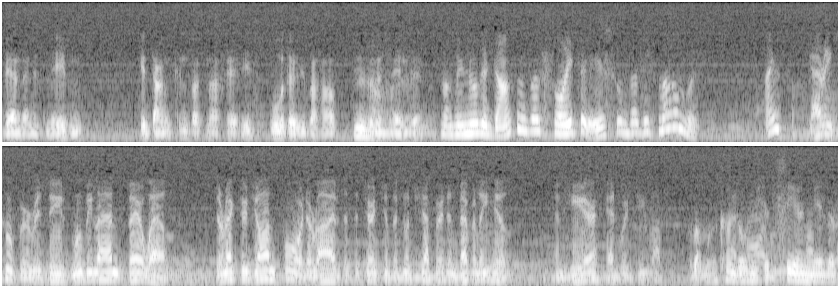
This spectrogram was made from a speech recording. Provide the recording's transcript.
während eines Lebens, Gedanken, was nachher ist oder überhaupt über das Ende? Ich mache mir nur Gedanken, was heute ist und was ich machen muss. Einfach. Gary Cooper receives Movieland's farewell. Director John Ford arrives at the Church of the Good Shepherd in Beverly Hills. And here, Edward G. Robinson. Aber man kann doch nicht erzählen mir, dass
